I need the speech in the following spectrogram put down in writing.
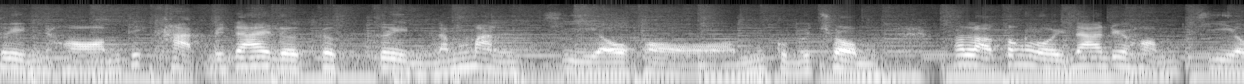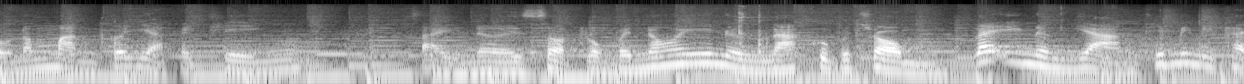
กลิ่นหอมที่ขาดไม่ได้เลยคือกลิ่นน้ำมันเจียวหอม คุณผู้ชม ราะเราต้องโรยหน้าด้วยหอมเจียวน้ำมันก็อย่าไปทิ้ง ใส่เนยสดลงไปน้อยหนึ่งนะคุณผู้ชม และอีกหนึ่งอย่างที่ไม่มีใคร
